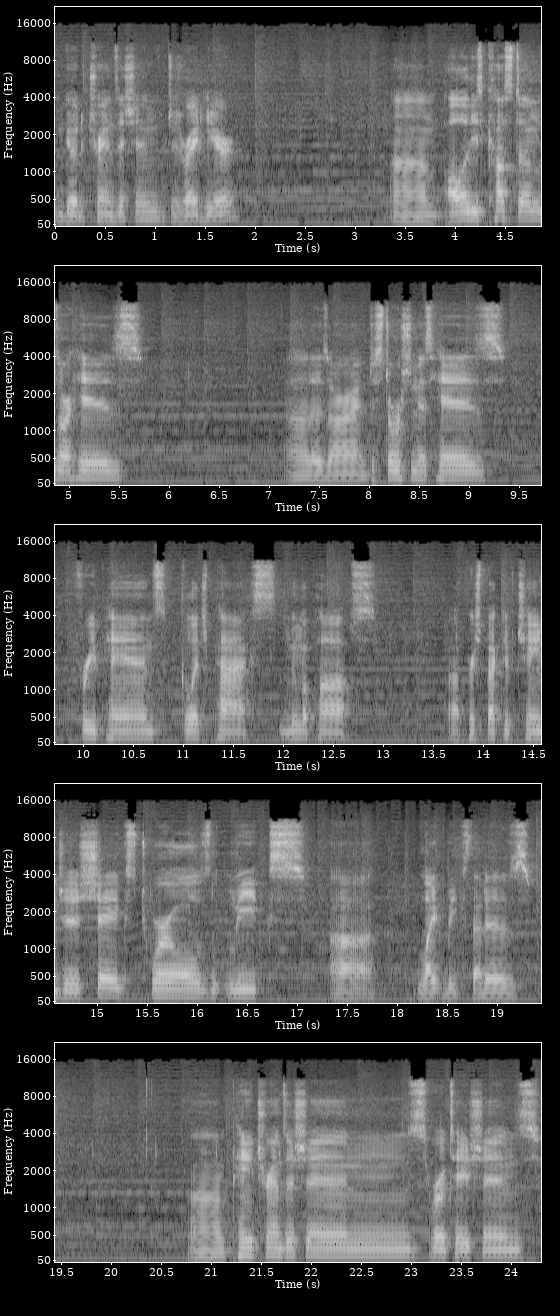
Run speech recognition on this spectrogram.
and go to transitions, which is right here. Um, all of these customs are his. Uh, those aren't. Distortion is his. Free pans, glitch packs, luma pops, uh, perspective changes, shakes, twirls, leaks, uh, light leaks that is. Um, paint transitions, rotations,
